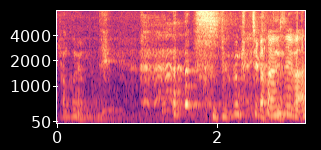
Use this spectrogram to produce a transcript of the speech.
현금이 없는데? 현금 결제가 안 되는데? 잠시만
